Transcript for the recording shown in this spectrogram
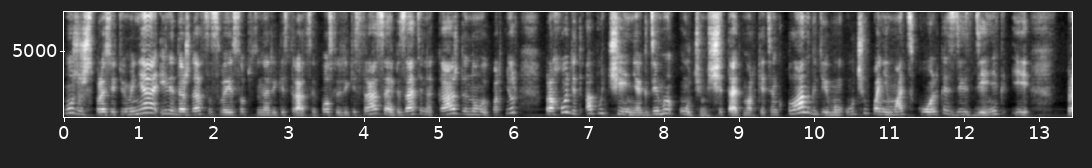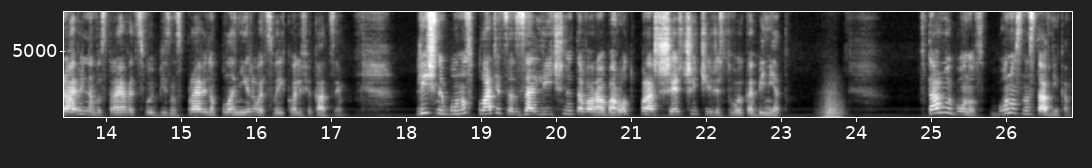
можешь спросить у меня или дождаться своей собственной регистрации. После регистрации обязательно каждый новый партнер проходит обучение, где мы учим считать маркетинг-план, где мы учим понимать, сколько здесь денег и правильно выстраивать свой бизнес, правильно планировать свои квалификации. Личный бонус платится за личный товарооборот, прошедший через твой кабинет. Второй бонус – бонус наставника.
